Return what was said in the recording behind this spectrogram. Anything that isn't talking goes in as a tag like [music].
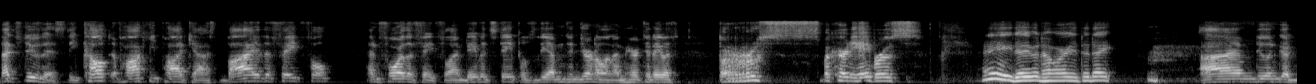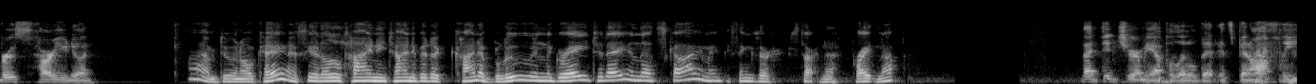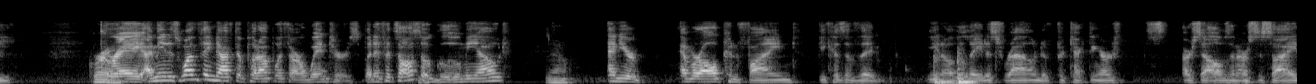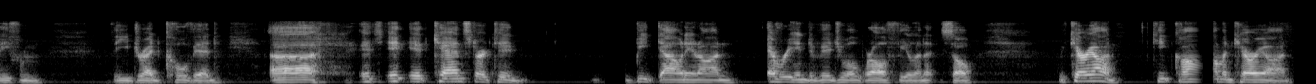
Let's do this. The Cult of Hockey podcast by the faithful and for the faithful. I'm David Staples of the Edmonton Journal, and I'm here today with Bruce McCurdy. Hey, Bruce. Hey, David. How are you today? I'm doing good, Bruce. How are you doing? I'm doing okay. I see a little tiny, tiny bit of kind of blue in the gray today in that sky. Maybe things are starting to brighten up. That did cheer me up a little bit. It's been awfully gray. gray. I mean, it's one thing to have to put up with our winters, but if it's also gloomy out, yeah. and you're and we're all confined because of the, you know, the latest round of protecting our ourselves and our society from the dread COVID, uh, it, it it can start to beat down in on every individual. We're all feeling it, so we carry on, keep calm and carry on.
